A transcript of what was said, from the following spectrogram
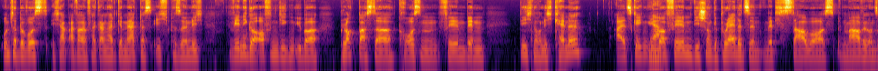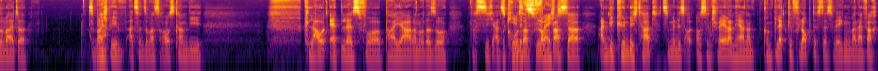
unterbewusst. Ich habe einfach in der Vergangenheit gemerkt, dass ich persönlich weniger offen gegenüber Blockbuster großen Filmen bin, die ich noch nicht kenne, als gegenüber ja. Filmen, die schon gebrandet sind mit Star Wars, mit Marvel und so weiter. Zum Beispiel, ja. als dann sowas rauskam wie Cloud Atlas vor ein paar Jahren oder so, was sich als okay, großer Blockbuster angekündigt hat, zumindest aus den Trailern her, dann komplett gefloppt ist deswegen, weil einfach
